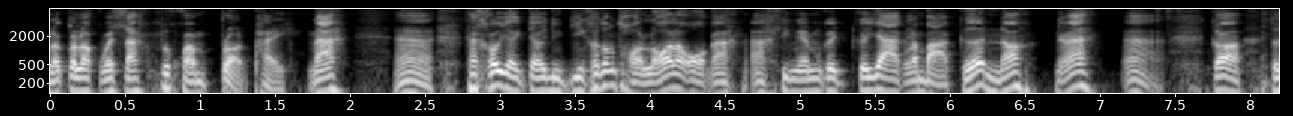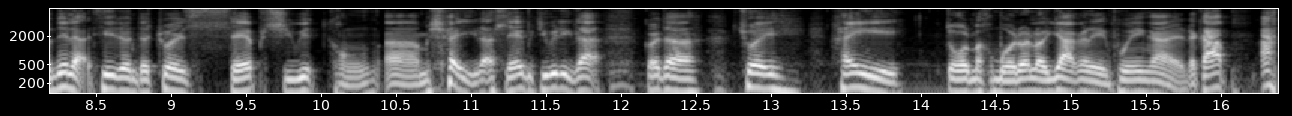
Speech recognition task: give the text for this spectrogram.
แล้วก็ล็อกไว้ซะเพื่อความปลอดภัยนะอ่าถ้าเขาอยากจะจริงๆเขาต้องถอดล้อเราออกอะอะสิ่งนั้นมันก็ก็ยากลำบากเกินเนาะนะอ่าก็ตัวนี้แหละที่จะช่วยเซฟชีวิตของอ่าไม่ใช่อีกแล้วเซฟชีวิตอีกแล้วก็จะช่วยให้ จรมาขโมยรถเรายากกันเองพูดง่ายๆนะครับอะ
